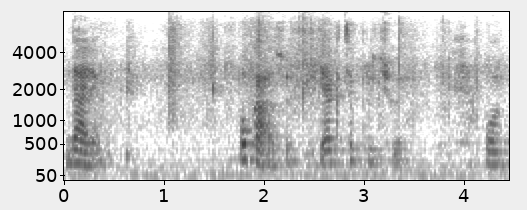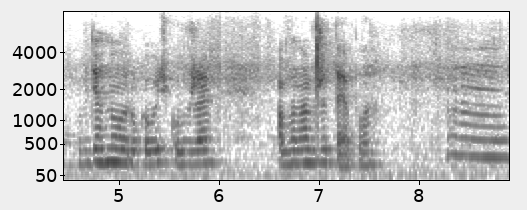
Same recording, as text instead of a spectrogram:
Далі. Показую, як це працює. О, вдягнула рукавичку вже, а вона вже тепла. М,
